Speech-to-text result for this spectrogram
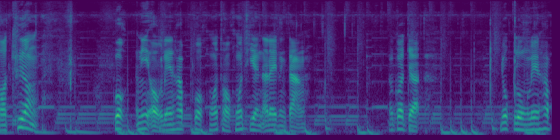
ถอดเครื่อง พวกอันนี้ออกเลยนะครับ พวกหัวถอกหัวเทียนอะไรต่างๆ แล้วก็จะยกลงเลยครับ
